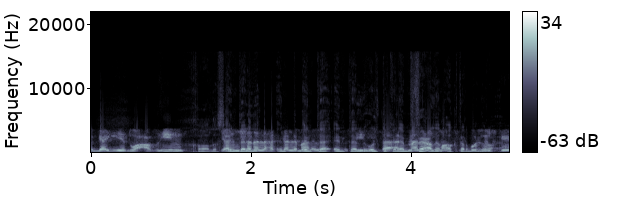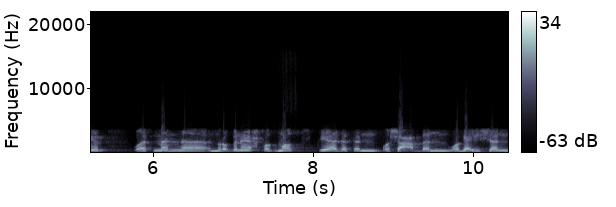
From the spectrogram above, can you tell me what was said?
جيد وعظيم. خالص. يعني أنت مش أنا اللي هتكلم على انت أنت اللي. قلت كلام فعلا أكتر كل من رائع الخير وأتمنى إن ربنا يحفظ مصر قيادة وشعبا وجيشا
